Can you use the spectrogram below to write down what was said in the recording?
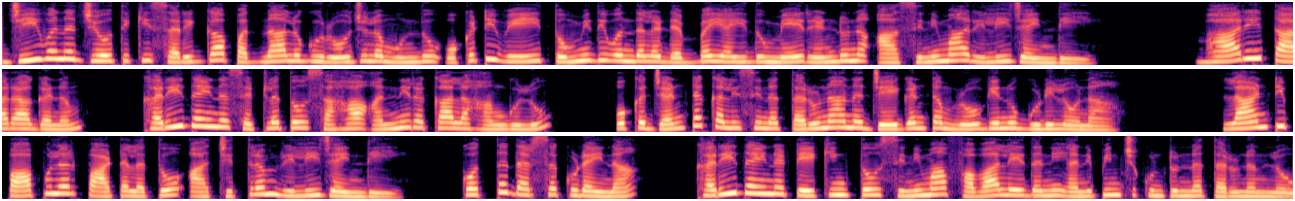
జీవనజ్యోతికి సరిగ్గా పద్నాలుగు రోజుల ముందు ఒకటి వేయి తొమ్మిది వందల డెబ్బై ఐదు మే రెండున ఆ సినిమా రిలీజైంది. భారీ తారాగణం ఖరీదైన సెట్లతో సహా అన్ని రకాల హంగులు ఒక జంట కలిసిన తరుణాన జేగంటం రోగెను గుడిలోన. లాంటి పాపులర్ పాటలతో ఆ చిత్రం రిలీజైంది. కొత్త దర్శకుడైనా ఖరీదైన టేకింగ్తో సినిమా ఫవాలేదని అనిపించుకుంటున్న తరుణంలో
